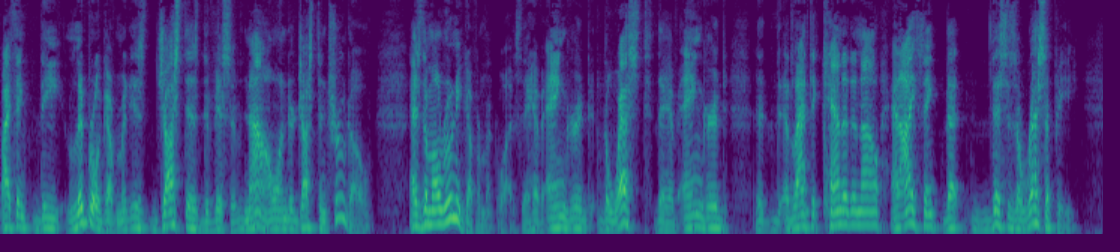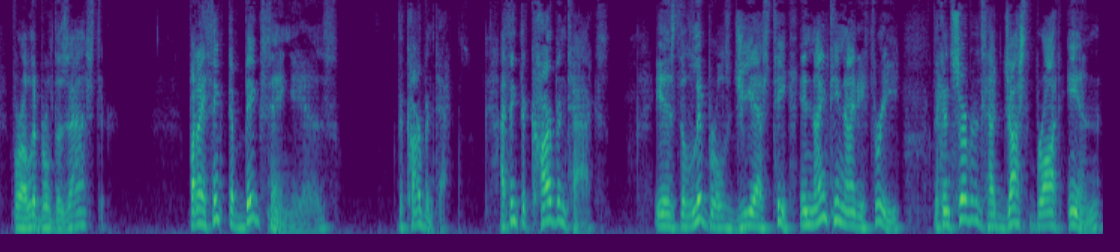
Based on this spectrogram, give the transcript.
I think the Liberal government is just as divisive now under Justin Trudeau as the Mulroney government was. They have angered the West. They have angered uh, Atlantic Canada now. And I think that this is a recipe for a liberal disaster. But I think the big thing is the carbon tax. I think the carbon tax is the liberals' GST. In 1993, the conservatives had just brought in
